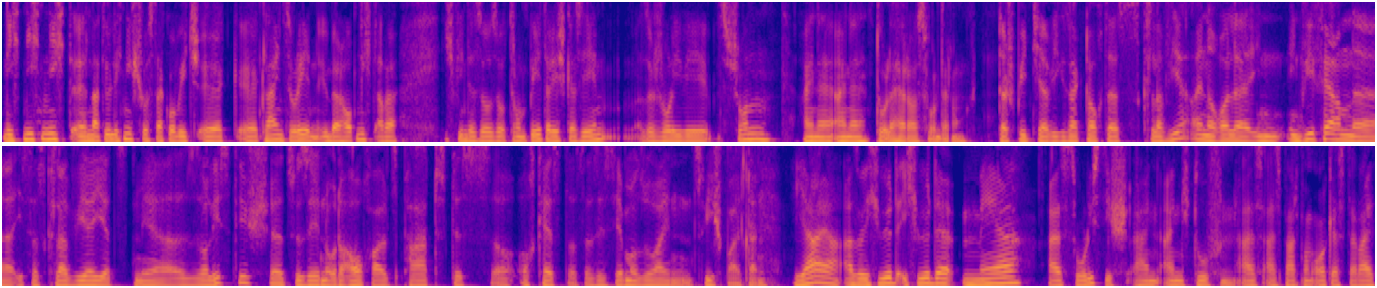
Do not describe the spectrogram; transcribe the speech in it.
nicht nicht nicht äh, natürlich nicht schostakowitsch äh, äh, klein zu reden überhaupt nicht aber ich finde so so trompeterisch gesehen also jolivet ist schon eine eine tolle herausforderung. Da spielt ja wie gesagt auch das klavier eine rolle. In inwiefern äh, ist das klavier jetzt mehr solistisch äh, zu sehen oder auch als part des äh, orchesters? Das ist immer so ein zwiespalt dann. Ja ja also ich würde ich würde mehr als solistisch ein, einstufen als, als Part vom Orchester, weil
